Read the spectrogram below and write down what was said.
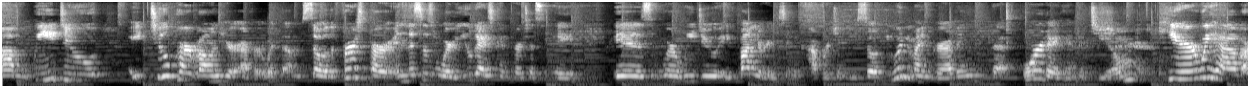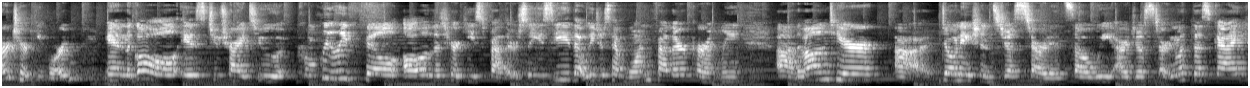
Um, we do a two-part volunteer effort with them. So the first part, and this is where you guys can participate, is where we do a fundraising opportunity. So if you wouldn't mind grabbing that board I handed to you. Sure. Here we have our turkey board, and the goal is to try to completely fill all of the turkey's feathers. So you see that we just have one feather currently. Uh, the volunteer uh, donations just started, so we are just starting with this guy.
